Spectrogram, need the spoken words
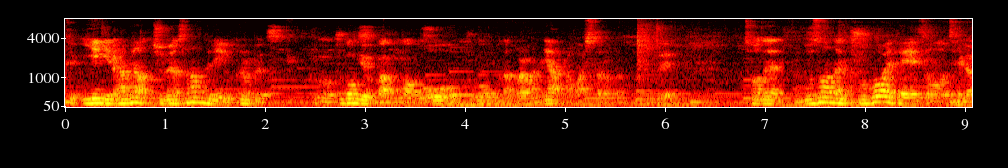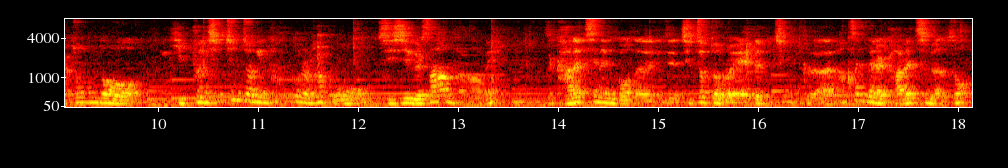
그 이 얘기를 하면 주변 사람들이 그러면 그 국어 교육과 안 가고 국어문학과를 왔냐라고 하시더라고요. 근데 저는 우선은 국어에 대해서 제가 좀 더 깊은 심층적인 탐구를 하고 지식을 쌓은 다음에 가르치는 거는 이제 직접적으로 애들 친, 그 학생들을 가르치면서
